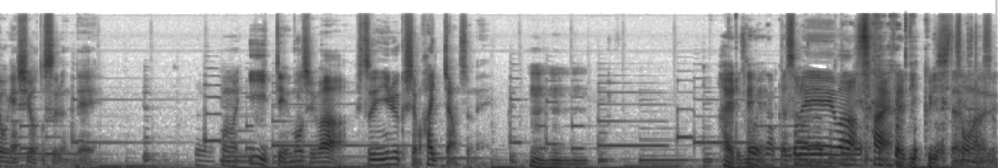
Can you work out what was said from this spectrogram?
表現しようとするんでに。うん。この E っていう文字は普通に入力しても入っちゃうんですよねうんうんうん。入るね。それは、ね。はい。びっくりした。そうなんですよ。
